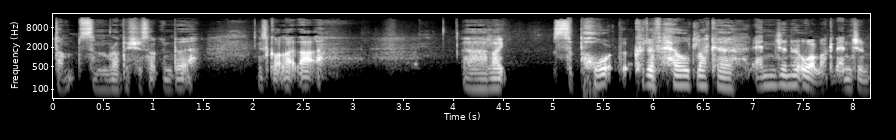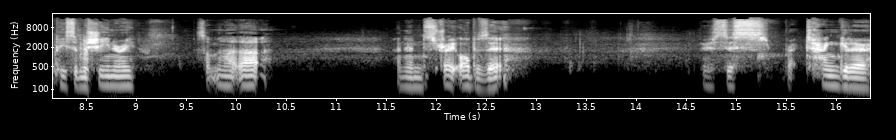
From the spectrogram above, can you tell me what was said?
dumped some rubbish or something, but it's got like that, uh, like support that could have held like a engine or like an engine piece of machinery something like that and then straight opposite there's this rectangular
